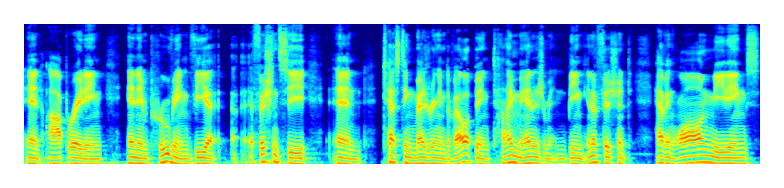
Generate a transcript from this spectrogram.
and operating and improving via uh, efficiency and testing, measuring, and developing time management and being inefficient, having long meetings,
